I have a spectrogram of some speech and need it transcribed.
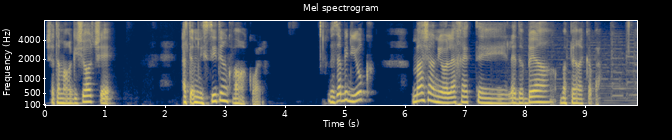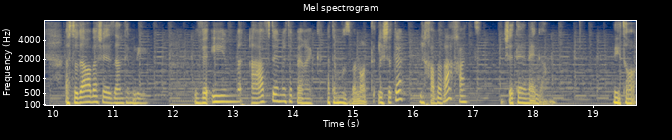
שאתן מרגישות שאתם ניסיתם כבר הכל. וזה בדיוק מה שאני הולכת אה, לדבר בפרק הבא. אז תודה רבה שהאזנתם לי, ואם אהבתם את הפרק, אתן מוזמנות לשתף לחברה אחת שתהנה גם. 没错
